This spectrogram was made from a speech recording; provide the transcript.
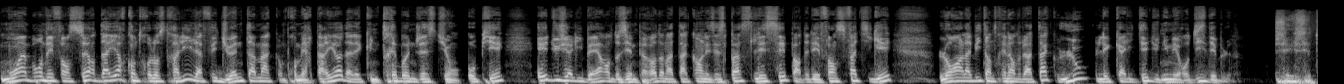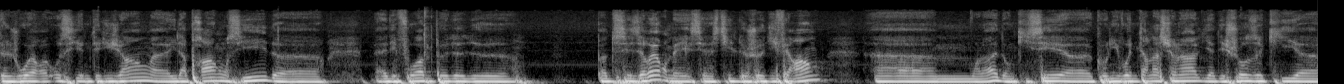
moins bon défenseur. D'ailleurs, contre l'Australie, il a fait du Ntamak en première période avec une très bonne gestion au pied et du Jalibert en deuxième période en attaquant les espaces laissés par des défenses fatiguées. Laurent Labitte, entraîneur de l'attaque, loue les qualités du numéro 10 des Bleus. C'est- un joueur aussi intelligent, euh, il apprend aussi, euh, des fois un peu pas de ses erreurs, mais c'est un style de jeu différent. Euh, voilà, donc il sait euh, qu'au niveau international, il y a des choses qui, euh,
